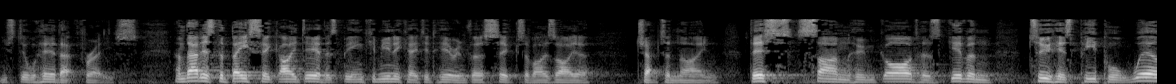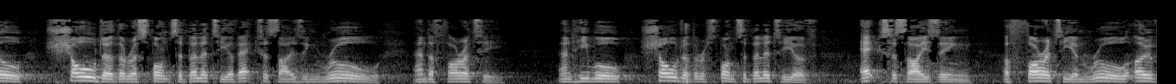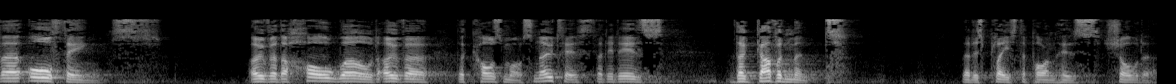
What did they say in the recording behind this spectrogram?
You still hear that phrase. And that is the basic idea that's being communicated here in verse 6 of Isaiah chapter 9. This son whom God has given to his people will shoulder the responsibility of exercising rule and authority. And he will shoulder the responsibility of exercising authority and rule over all things, over the whole world, over the cosmos. Notice that it is the government that is placed upon his shoulder.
